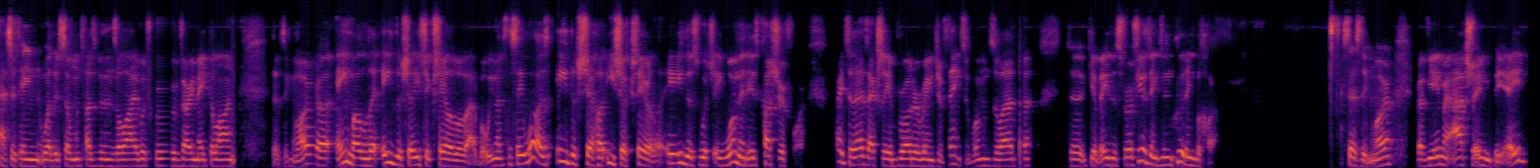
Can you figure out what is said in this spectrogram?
ascertain whether someone's husband is alive, which we're very makel on. What we meant to say was edus which a woman is kosher for. Right, so that's actually a broader range of things. A woman's allowed to, to give edus for a few things, including bukhar. Says the Gemara, Rav Yemer Achshaim B'Aid,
